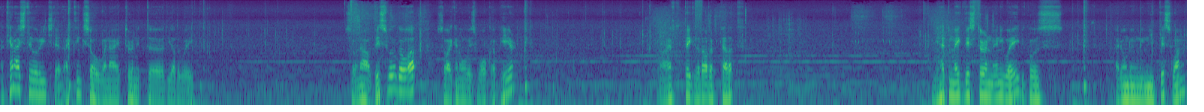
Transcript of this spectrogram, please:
Uh, can I still reach that? I think so when I turn it uh, the other way. So now this will go up, so I can always walk up here. Now I have to take that other pallet. We had to make this turn anyway because I don't only need this one.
